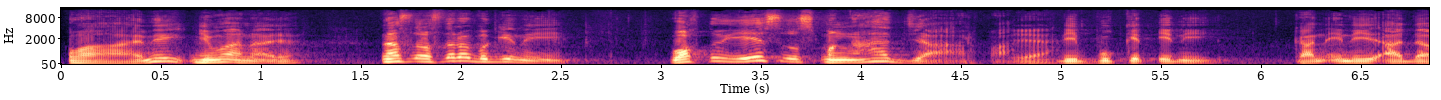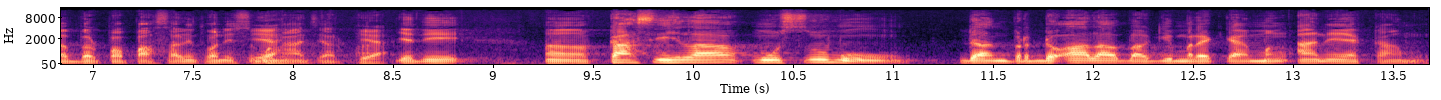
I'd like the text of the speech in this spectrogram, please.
wah ini gimana ya? Nah saudara-saudara begini, waktu Yesus mengajar Pak Iya. di bukit ini, kan ini ada beberapa pasal yang Tuhan Yesus Iya, mengajar Pak. iya. Jadi eh, kasihlah musuhmu dan berdoalah bagi mereka yang menganiaya kamu.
